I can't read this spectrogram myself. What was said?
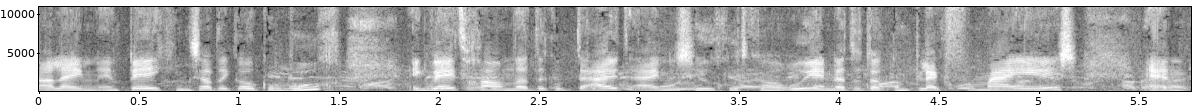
alleen in Peking zat ik ook op boeg. Ik weet gewoon dat ik op de uiteindes heel goed kan roeien. En dat het ook een plek voor mij is. En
